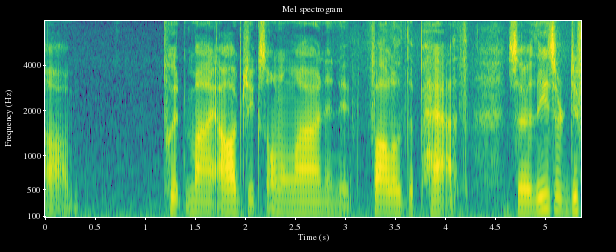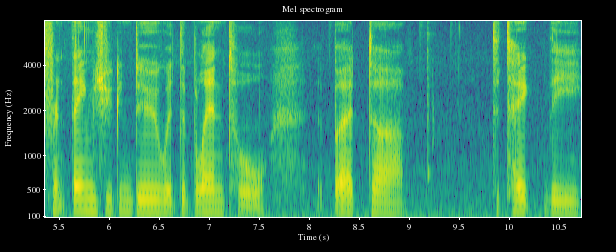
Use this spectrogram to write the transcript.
um, put my objects on a line and it follow the path. So these are different things you can do with the blend tool. But uh, to take the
